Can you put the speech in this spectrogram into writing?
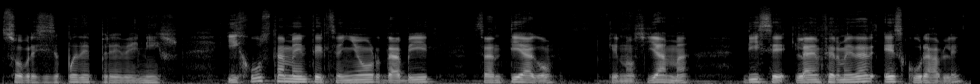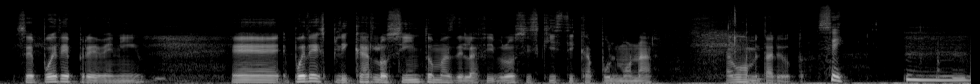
sobre si se puede prevenir. Y justamente el señor David Santiago, que nos llama, dice, la enfermedad es curable, se puede prevenir, eh, puede explicar los síntomas de la fibrosis quística pulmonar. ¿Algún comentario, doctor? Sí. Mm,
